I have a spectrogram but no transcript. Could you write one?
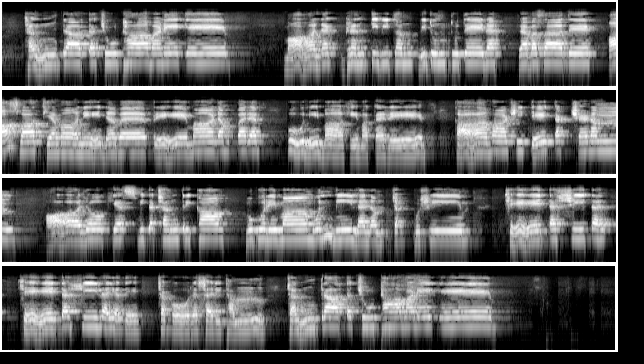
छन्त्रार्थचूठावणेके मानग्रन्थिविधं विदुन्तु तेन रभसात् आस्वाद्यमाने नव प्रेमाडम्बर पूर्णिमाहिमकरे कामाक्षि ते तत्क्षणम् आलोक्य स्मितचन्द्रिकां मुकुरिमाम् उन्मीलनं जग्मुषीं चेतशीत चेतशीलयते चकोरसरितं चन्द्रार्थचूठामणेके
